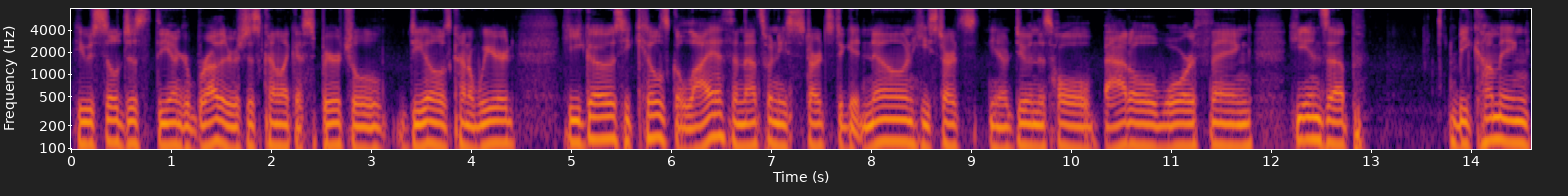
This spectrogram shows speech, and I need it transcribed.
He was still just the younger brother. It was just kind of like a spiritual deal. It was kind of weird. He goes, he kills Goliath, and that's when he starts to get known. He starts, you know, doing this whole battle war thing. He ends up becoming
